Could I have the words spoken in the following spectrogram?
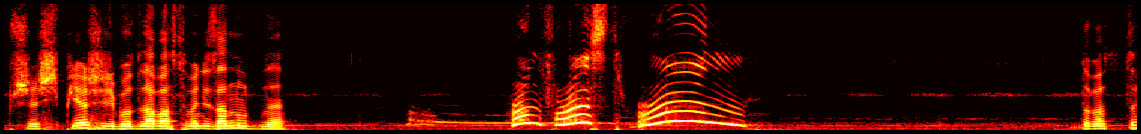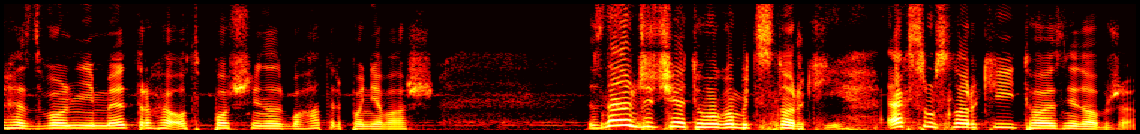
przyspieszyć, bo dla was to będzie za nudne. Run, Forest, run! Dobra, to trochę zwolnimy, trochę odpocznie nasz bohater, ponieważ... Znając życie, tu mogą być snorki. Jak są snorki, to jest niedobrze.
